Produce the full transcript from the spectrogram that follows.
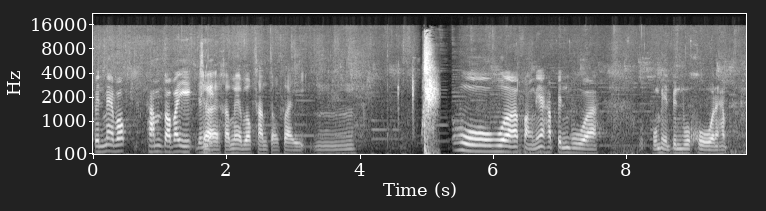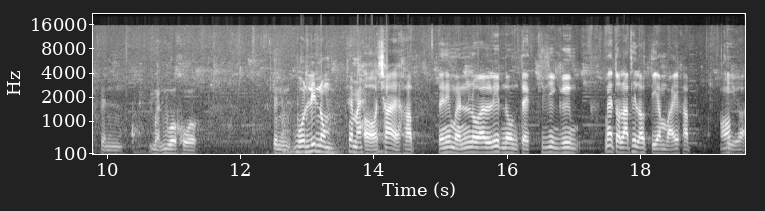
เป็นแม่บล็อกทำต่อไปอีกอย่างใช่นี้ครับแม่บล็อกทำต่อไปอืมวัววัวฝั่งเนี้ยครับ เป็นวัว ผมเห็นเป็นวัวโคนะครับ เป็นเหมือนวัวโค เป็นวัวลิ้นนมใช่ไหมอ๋อใช่ครับ ตัวนี้เหมือนโรลรีดนม แต่จริงๆคือแม่ตัวรับที่เราเตรียมไว้ครับอ๋อ ที่ก็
